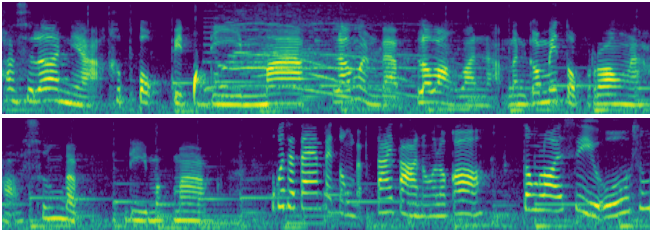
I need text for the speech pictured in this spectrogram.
คอนซีลเลอร์เนี่ยคือปกปิดดีมาก แล้วเหมือนแบบระหว่างวันอะมันก็ไม่ตกร่องนะคะ ซึ่งแบบดีมากๆก็จะแต้มไปตรงแบบใต้ตาเนอะแล้วก็ตรงรอยสิว ซึ่ง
